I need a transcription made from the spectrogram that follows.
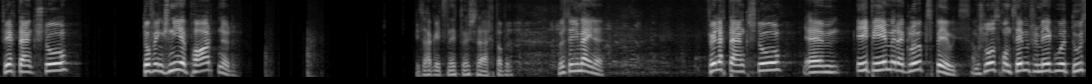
Vielleicht denkst du, du findest nie einen Partner. Ich sage jetzt nicht, du hast recht, aber weißt du, was ich meine? Vielleicht denkst du, ähm, ich bin immer ein Glücksbild. Am Schluss kommt es immer für mich gut raus.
